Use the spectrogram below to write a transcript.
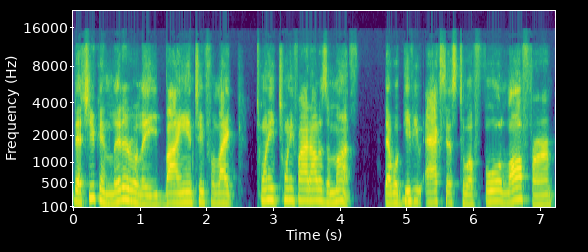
that you can literally buy into for like 20 $25 a month that will give you access to a full law firm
